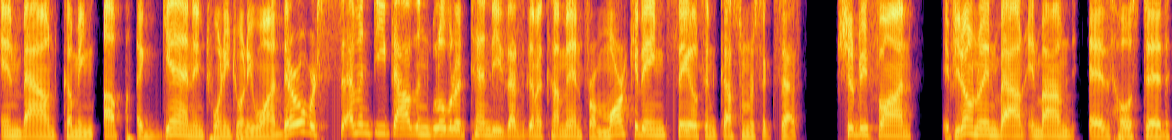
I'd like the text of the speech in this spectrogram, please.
Inbound coming up again in 2021? There are over 70,000 global attendees that's going to come in from marketing, sales, and customer success. Should be fun. If you don't know Inbound, Inbound is hosted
